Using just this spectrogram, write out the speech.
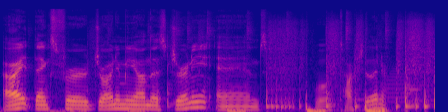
All right, thanks for joining me on this journey, and we'll talk to you later.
